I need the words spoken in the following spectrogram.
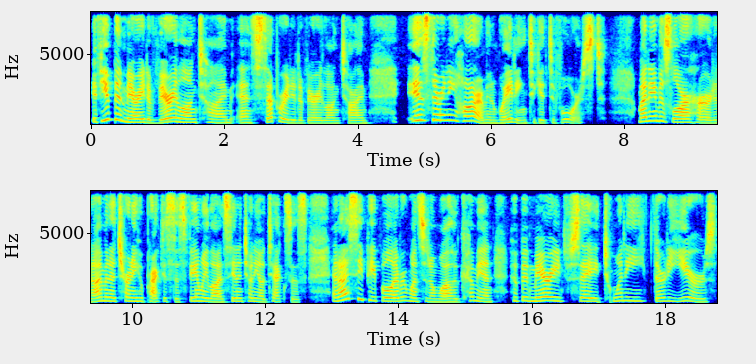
If you've been married a very long time and separated a very long time, is there any harm in waiting to get divorced? My name is Laura Heard, and I'm an attorney who practices family law in San Antonio, Texas. And I see people every once in a while who come in who've been married, say, 20, 30 years,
